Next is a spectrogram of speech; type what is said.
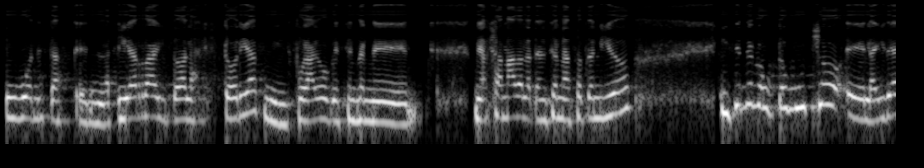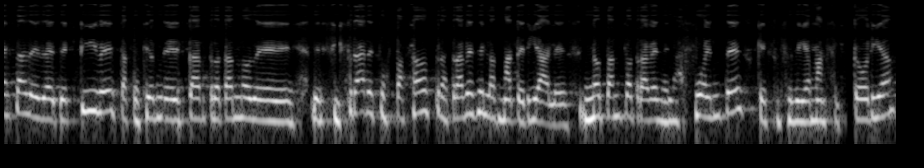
hubo en, estas, en la Tierra y todas las historias, y fue algo que siempre me, ha llamado la atención, me ha sorprendido. Y siempre me gustó mucho eh, la idea esta de detective, esta cuestión de estar tratando de descifrar esos pasados a través de los materiales, no tanto a través de las fuentes, que eso sería más historia,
